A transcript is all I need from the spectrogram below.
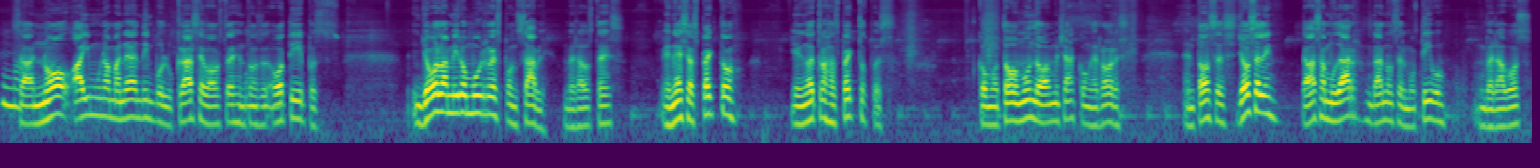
No. O sea, no hay una manera de involucrarse, va ustedes. Entonces, Oti, pues, yo la miro muy responsable, ¿verdad ustedes? En ese aspecto y en otros aspectos, pues, como todo mundo, va mucha con errores. Entonces, Jocelyn, te vas a mudar, danos el motivo, ¿verdad vos?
